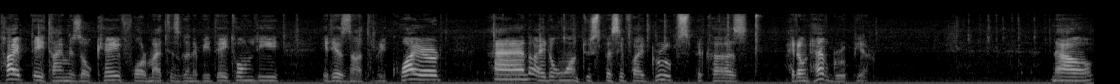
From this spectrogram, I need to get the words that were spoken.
Type datetime is okay format is going to be date only it is not required and I don't want to specify groups because I don't have group here. Now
